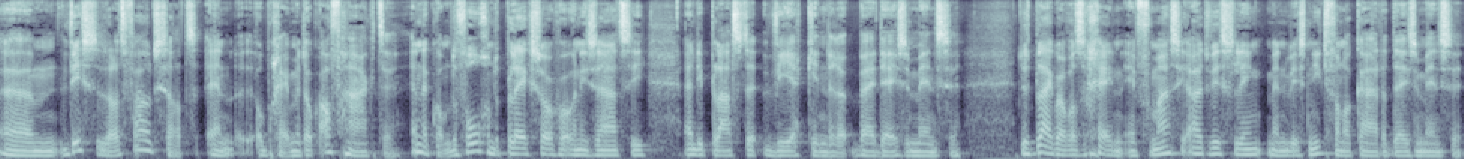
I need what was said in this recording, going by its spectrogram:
Um, wisten dat het fout zat. En op een gegeven moment ook afhaakten. En dan kwam de volgende pleegzorgorganisatie... en die plaatste weer kinderen bij deze mensen. Dus blijkbaar was er geen informatieuitwisseling. Men wist niet van elkaar dat deze mensen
